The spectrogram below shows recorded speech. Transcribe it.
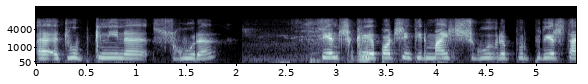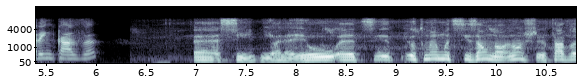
a, a tua pequenina segura? Sentes que a podes sentir mais segura por poder estar em casa? Uh, sim, e olha, eu, uh, eu tomei uma decisão, nós, eu estava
